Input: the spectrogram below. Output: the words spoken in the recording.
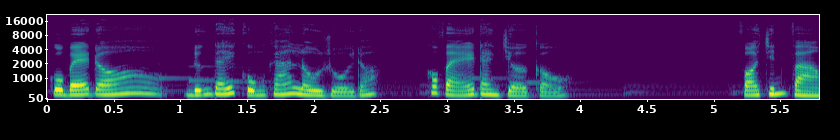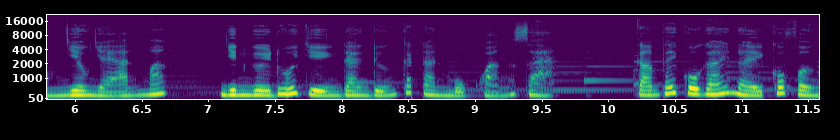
Cô bé đó đứng đấy cũng khá lâu rồi đó Có vẻ đang chờ cậu. Phó chính phàm nheo nhẹ ánh mắt Nhìn người đối diện đang đứng cách anh một khoảng xa. Cảm thấy cô gái này có phần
